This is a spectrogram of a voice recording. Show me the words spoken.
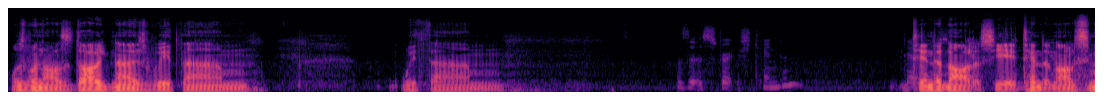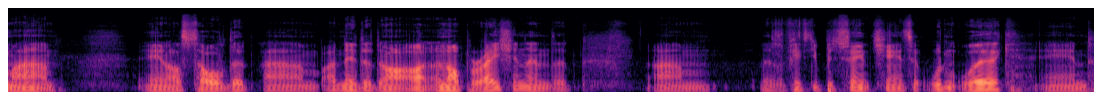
was when I was diagnosed with um, with um, was it a stretched tendon? Tendonitis, yeah, tendonitis in my arm, and I was told that um, I needed an, an, operation and that um, there's a 50% chance it wouldn't work. And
